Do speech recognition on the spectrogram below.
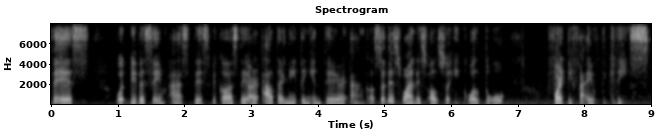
this would be the same as this because they are alternating interior angles. So this one is also equal to 45 degrees.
